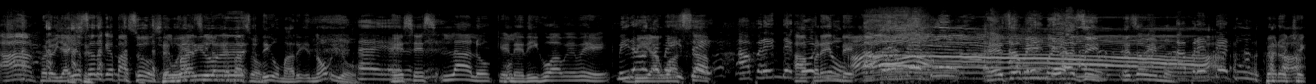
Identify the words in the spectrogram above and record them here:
ah, pero ya yo sé lo que pasó. Es Te el voy a decir marido lo que de- pasó. Digo, marido, novio. Ay, ay, Ese es Lalo que le dijo a Bebé Mira vía lo que me dice. WhatsApp. Aprende, coño. Aprende. Ah, eso mismo. Eso mismo. Aprende tú. Pero che,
